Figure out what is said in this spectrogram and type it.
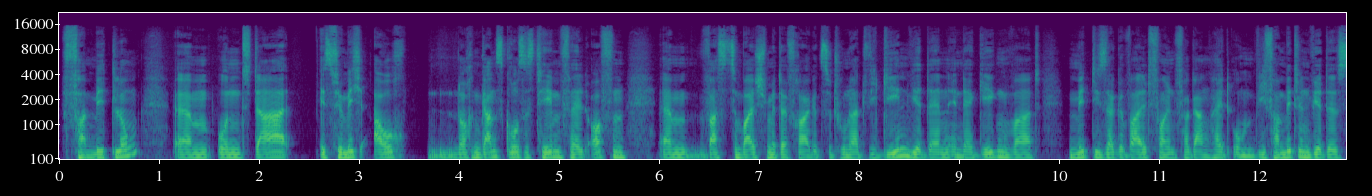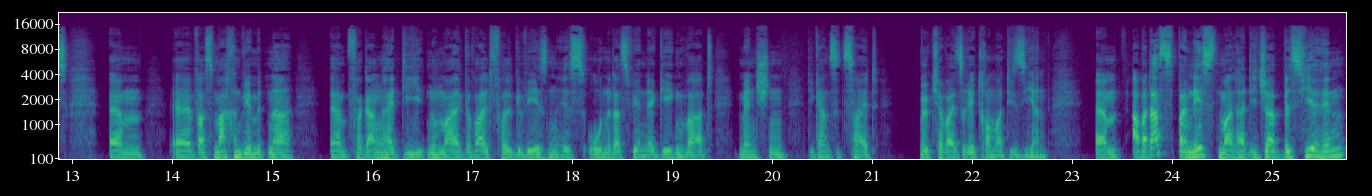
Vermittlung. Ähm, und da ist für mich auch noch ein ganz großes Themenfeld offen, ähm, was zum Beispiel mit der Frage zu tun hat, wie gehen wir denn in der Gegenwart mit dieser gewaltvollen Vergangenheit um? Wie vermitteln wir das? Ähm, äh, was machen wir mit einer ähm, Vergangenheit, die nun mal gewaltvoll gewesen ist, ohne dass wir in der Gegenwart Menschen die ganze Zeit möglicherweise retraumatisieren? Ähm, aber das beim nächsten Mal, Hadija. Bis hierhin,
